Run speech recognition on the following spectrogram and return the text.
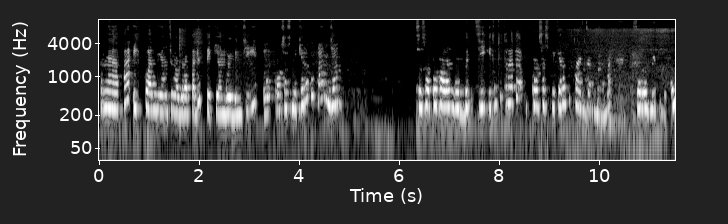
ternyata iklan yang cuma berapa detik yang gue benci itu proses mikirnya tuh panjang sesuatu hal yang gue benci itu tuh ternyata proses pikirnya tuh panjang banget. Serumit itu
